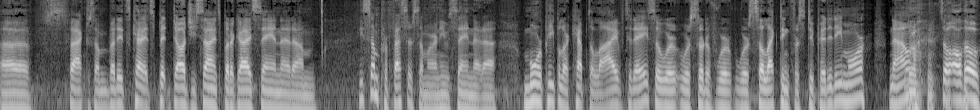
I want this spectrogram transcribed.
uh, fact or something, but it's kind of, it's a bit dodgy science. But a guy saying that um, he's some professor somewhere, and he was saying that uh, more people are kept alive today, so we're we're sort of we're we're selecting for stupidity more now. so although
